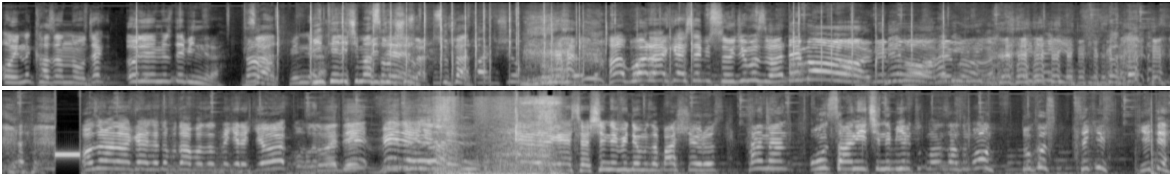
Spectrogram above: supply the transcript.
oyunun kazananı olacak. Ödülümüz de 1000 lira. Güzel. 1000 lira. 1000 TL için ben savaşırım. Süper. Ha bu arada arkadaşlar bir sunucumuz var. Memo! Memo! Memo, hadi Memo. evine git. Evine git. O zaman arkadaşlar da daha fazla uzatmaya gerek yok. O, zaman, zaman hadi hadi videoya geçelim. Evet arkadaşlar şimdi videomuza başlıyoruz. Hemen 10 saniye içinde bir yeri tutmanız lazım. 10, 9, 8, 7,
